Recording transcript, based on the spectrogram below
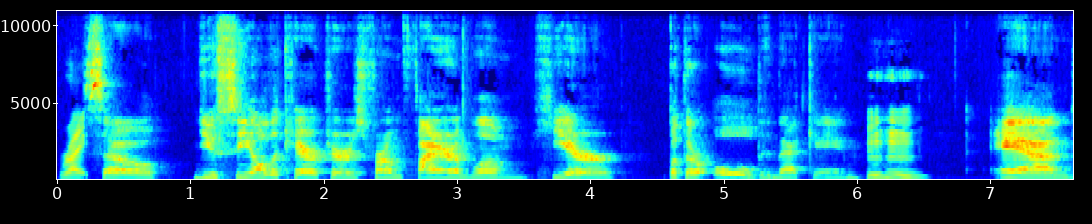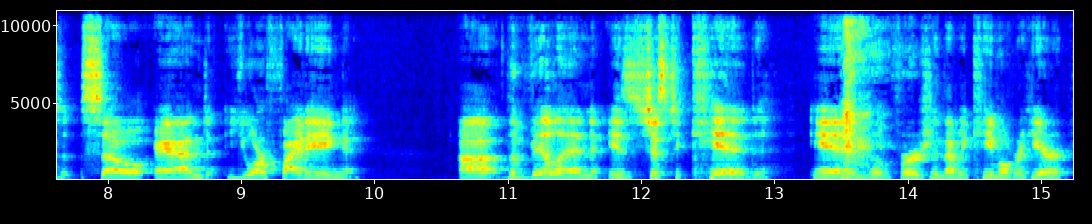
right. So you see all the characters from Fire Emblem here, but they're old in that game. Mm-hmm. And so, and you are fighting. Uh, the villain is just a kid in the version that we came over here.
